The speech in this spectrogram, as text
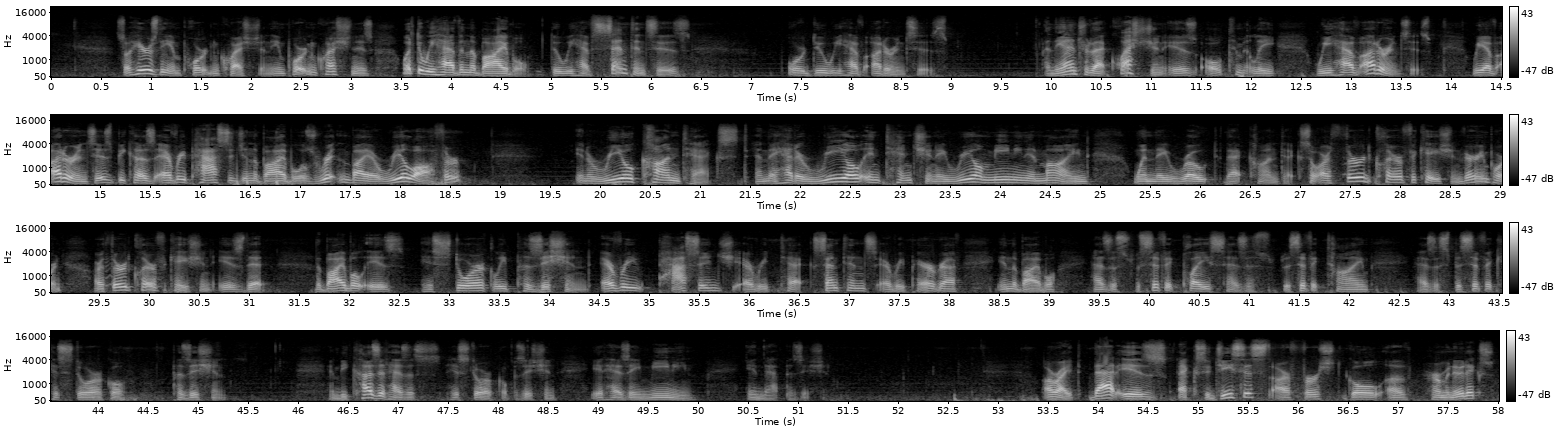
So here's the important question. The important question is what do we have in the Bible? Do we have sentences or do we have utterances? And the answer to that question is ultimately we have utterances. We have utterances because every passage in the Bible is written by a real author in a real context, and they had a real intention, a real meaning in mind when they wrote that context. So, our third clarification, very important, our third clarification is that the Bible is historically positioned. Every passage, every text, sentence, every paragraph in the Bible has a specific place, has a specific time, has a specific historical position. And because it has a historical position, it has a meaning in that position. All right, that is exegesis, our first goal of hermeneutics,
